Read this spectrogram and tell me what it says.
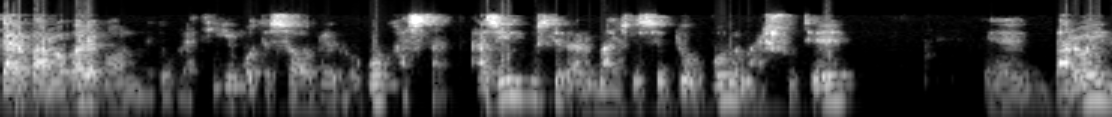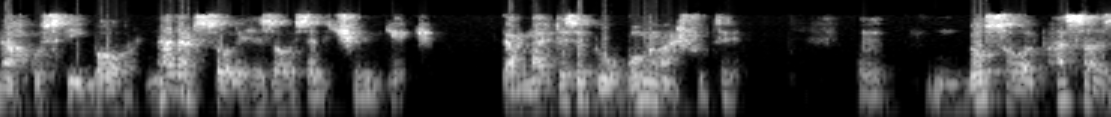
در برابر قانون دولتی متساوی حقوق هستند. از این روز که در مجلس دوم مشروطه برای نخستین بار نه در سال 1341 در مجلس دوم مشروطه دو سال پس از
